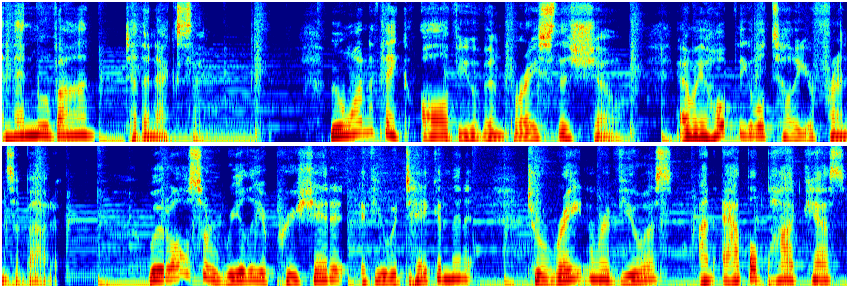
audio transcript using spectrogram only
and then move on to the next thing. We want to thank all of you who have embraced this show, and we hope that you will tell your friends about it. We would also really appreciate it if you would take a minute to rate and review us on Apple Podcasts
